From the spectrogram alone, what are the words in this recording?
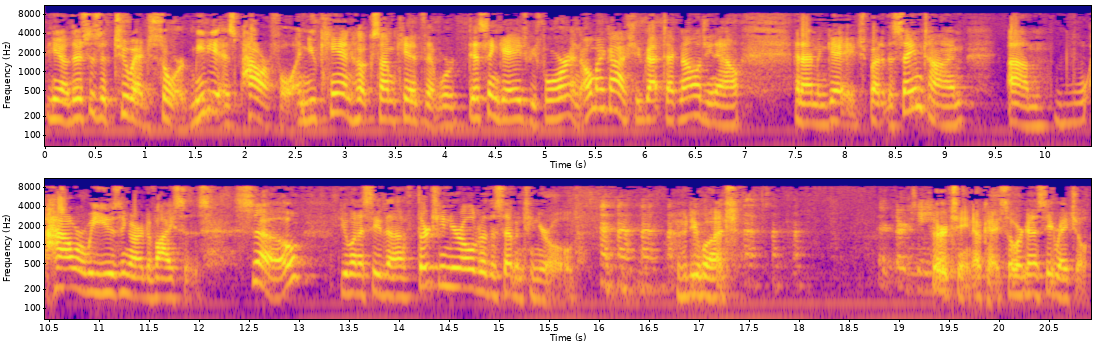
you know, this is a two-edged sword. Media is powerful and you can hook some kids that were disengaged before and oh my gosh, you've got technology now and I'm engaged. But at the same time, um, how are we using our devices? So, do you want to see the 13 year old or the 17 year old? Who do you want? 13. 13. Okay, so we're going to see Rachel.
